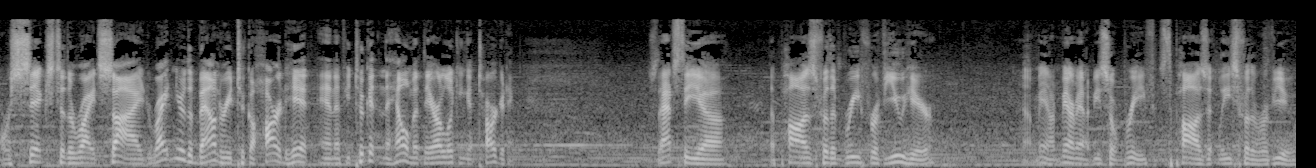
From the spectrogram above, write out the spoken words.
or six to the right side, right near the boundary, took a hard hit, and if he took it in the helmet, they are looking at targeting. So that's the uh, the pause for the brief review here. It may, or may not be so brief. It's the pause, at least, for the review.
